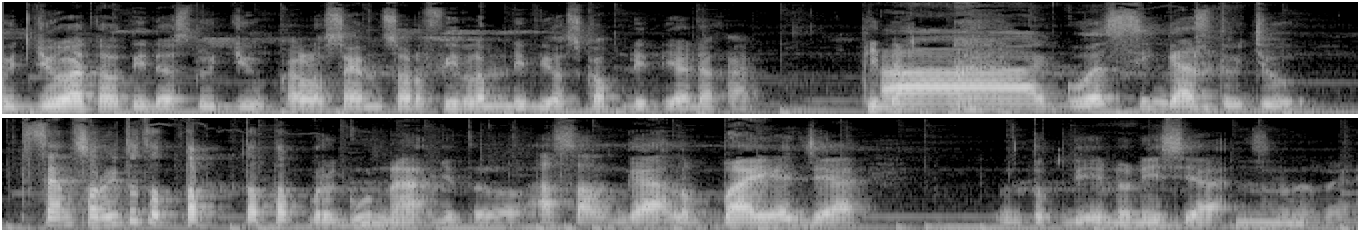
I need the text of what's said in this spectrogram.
Setuju atau tidak setuju kalau sensor film di bioskop ditiadakan? tidak ah gue sih nggak setuju sensor itu tetap tetap berguna gitu loh asal nggak lebay aja untuk di Indonesia Hmm. sebenarnya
